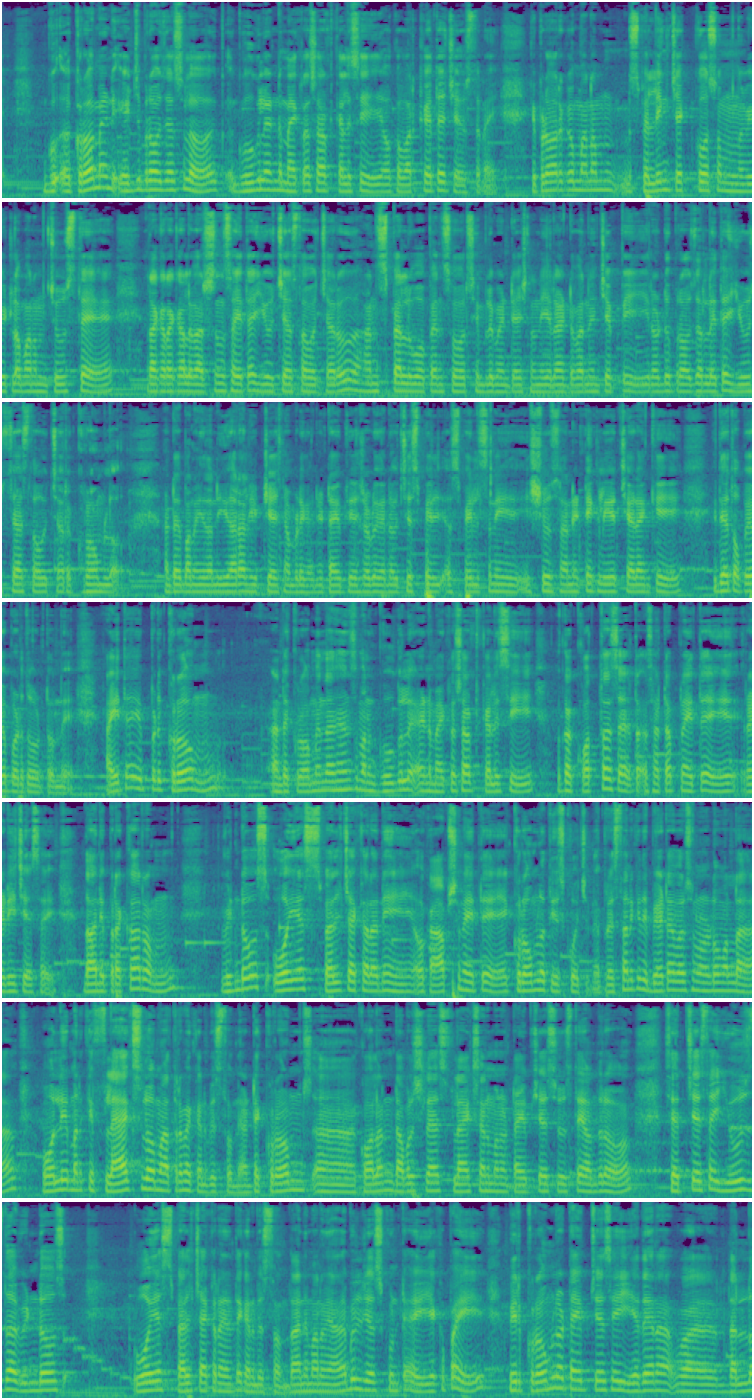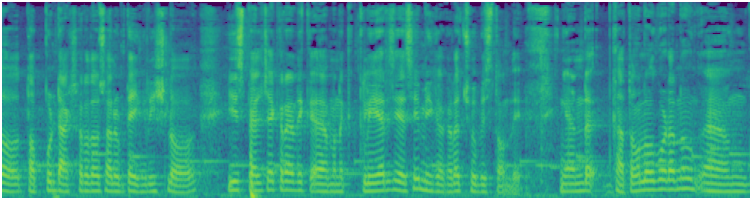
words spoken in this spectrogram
క్రోమ్ అండ్ ఎడ్జ్ బ్రౌజర్స్లో గూగుల్ అండ్ మైక్రోసాఫ్ట్ కలిసి ఒక వర్క్ అయితే చేస్తున్నాయి. ఇప్పటివరకు మనం స్పెల్లింగ్ చెక్ కోసం వీటిలో మనం చూస్తే రకరకాల వెర్షన్స్ అయితే యూజ్ చేస్తూ వచ్చారు. అన్స్పెల్ ఓపెన్ సోర్స్ ఇంప్లిమెంటేషన్ అని ఇలాంటివన్నీ చెప్పి ఈ రెండు బ్రౌజర్లు అయితే యూజ్ చేస్తూ వచ్చారు క్రోమ్లో అంటే మనం ఏదైనా యూఆర్ఎల్ హిట్ చేసినప్పుడు కానీ టైప్ చేసినప్పుడు కానీ వచ్చే స్పెల్ స్పెల్స్ని ఇష్యూస్ అన్నింటినీ క్లియర్ చేయడానికి ఇదైతే ఉపయోగపడుతూ ఉంటుంది. అయితే ఇప్పుడు క్రోమ్ అంటే క్రోమ్ ఇన్ ద సెన్స్ మన గూగుల్ అండ్ మైక్రోసాఫ్ట్ కలిసి ఒక కొత్త సెట సెటప్ని అయితే రెడీ చేశాయి. దాని ప్రకారం విండోస్ ఓఎస్ స్పెల్ చెకర్ అని ఒక ఆప్షన్ అయితే క్రోమ్లో తీసుకొచ్చింది. ప్రస్తుతానికి ఇది బేటా వర్షన్ ఉండడం వల్ల ఓన్లీ మనకి ఫ్లాగ్స్లో మాత్రమే కనిపిస్తుంది. అంటే Chrome colon double slash flags అని మనం టైప్ చేసి చూస్తే అందులో సెర్చ్ చేస్తే use the Windows OS spell checker అనేది కనిపిస్తుంది. దాన్ని మనం ఎనబుల్ చేసుకుంటే ఇకపై మీరు క్రోమ్లో టైప్ చేసే ఏదైనా దానిలో తప్పు ఉంటే అక్షర దోషాలు ఉంటే ఇంగ్లీష్లో ఈ స్పెల్ చెకర్ అనేది మనకు క్లియర్ చేసి మీకు అక్కడ చూపిస్తుంది. అండ్ గతంలో కూడాను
